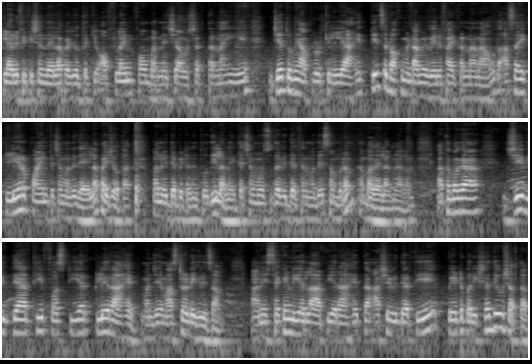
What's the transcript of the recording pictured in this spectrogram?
क्लॅरिफिकेशन द्यायला पाहिजे होतं की ऑफलाईन फॉर्म भरण्याची आवश्यकता नाही आहे जे तुम्ही अपलोड केलेले आहेत तेच डॉक्युमेंट आम्ही व्हेरीफाय करणार आहोत. असा एक क्लिअर पॉईंट त्याच्यामध्ये द्यायला पाहिजे होता. पण विद्यापीठाने तो दिला नाही. त्याच्यामुळे सुद्धा विद्यार्थ्यांमध्ये संभ्रम बघायला मिळाला. आता बघा जे विद्यार्थी फर्स्ट इयर क्लिअर आहेत म्हणजे मास्टर डिग्रीचा आणि सेकंड इयरला अपियर आहेत तर असे विद्यार्थी पेट परीक्षा देऊ शकतात.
